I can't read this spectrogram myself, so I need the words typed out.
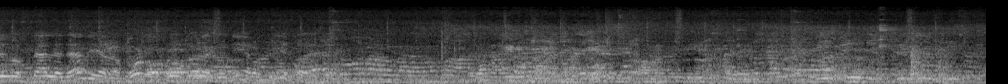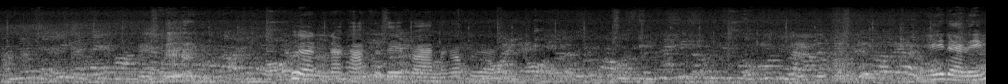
Eller เพื่อนนะคะสเตฟานแล้วก็เพื่อน Hey darling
